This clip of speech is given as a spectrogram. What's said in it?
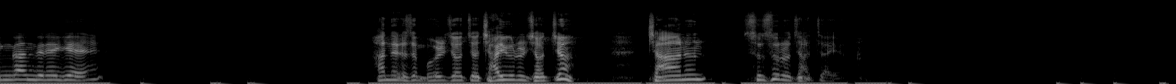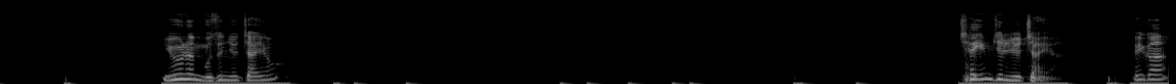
인간들에게 하늘에서 뭘 줬죠? 자유를 줬죠? 자는 스스로 자자예요. 유는 무슨 유자요? 책임질 유자야. 그러니까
